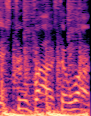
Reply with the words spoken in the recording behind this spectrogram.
Dit is 2001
